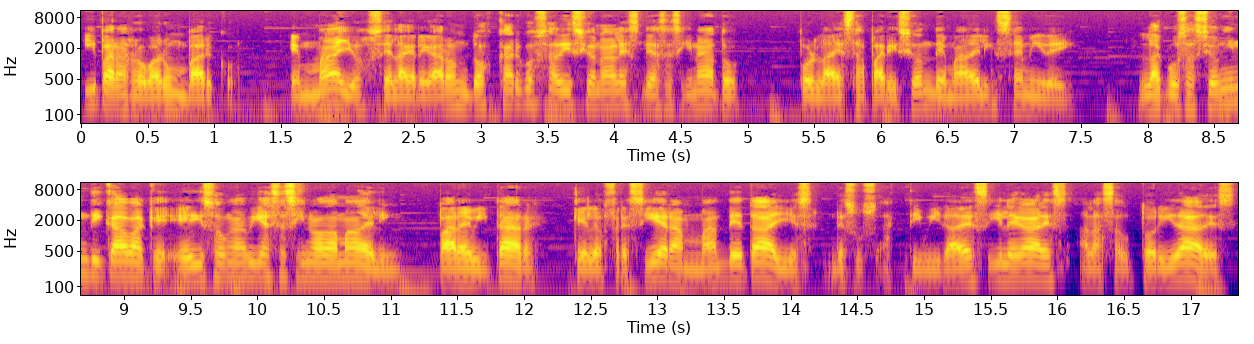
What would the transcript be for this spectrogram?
y para robar un barco. En mayo se le agregaron dos cargos adicionales de asesinato por la desaparición de Madeline Semiday. La acusación indicaba que Edison había asesinado a Madeline para evitar que le ofreciera más detalles de sus actividades ilegales a las autoridades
